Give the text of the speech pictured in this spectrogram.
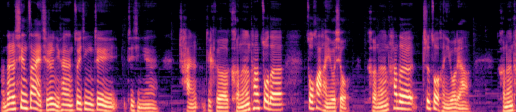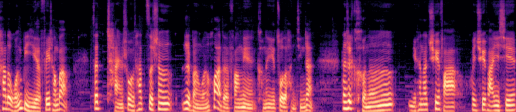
啊，但是现在其实你看最近这这几年产这个可能他做的作画很优秀，可能他的制作很优良，可能他的文笔也非常棒。在阐述他自身日本文化的方面，可能也做得很精湛，但是可能你看他缺乏，会缺乏一些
